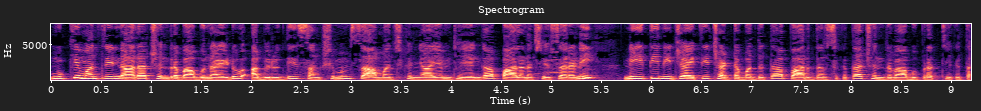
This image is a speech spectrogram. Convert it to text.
ముఖ్యమంత్రి నారా చంద్రబాబు నాయుడు అభివృద్ది సంక్షేమం సామాజిక న్యాయం ధ్యేయంగా పాలన చేశారని నీతి నిజాయితీ చట్టబద్దత పారదర్శకత చంద్రబాబు ప్రత్యేకత.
